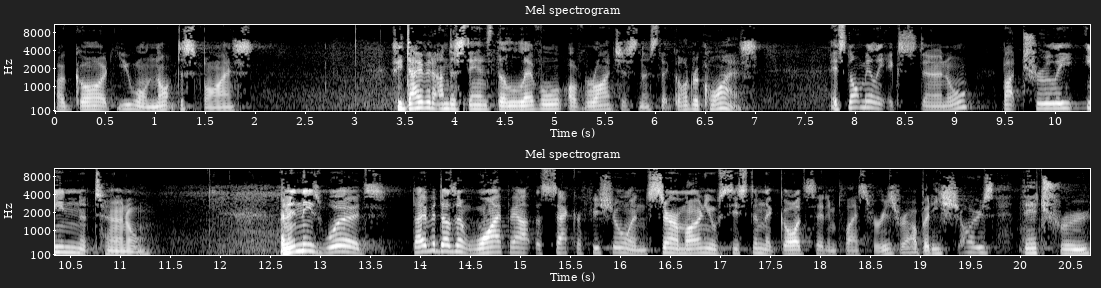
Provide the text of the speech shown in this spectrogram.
O God, you will not despise. See, David understands the level of righteousness that God requires. It's not merely external, but truly internal. And in these words, David doesn't wipe out the sacrificial and ceremonial system that God set in place for Israel, but he shows their true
